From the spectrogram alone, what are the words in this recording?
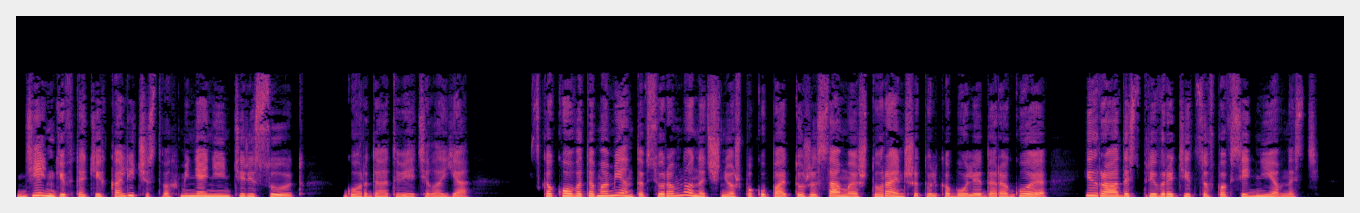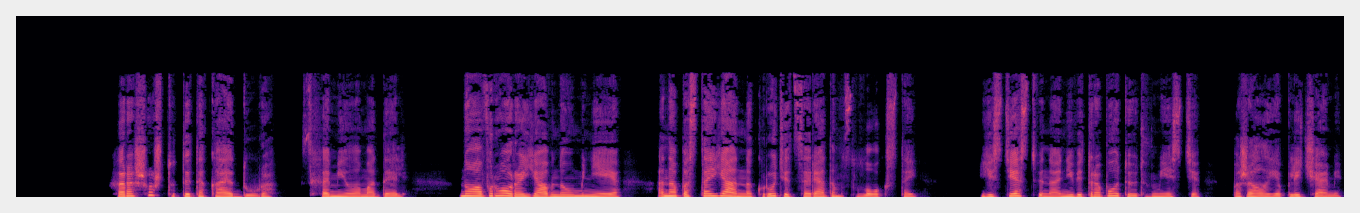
«Деньги в таких количествах меня не интересуют», — гордо ответила я. «С какого-то момента все равно начнешь покупать то же самое, что раньше, только более дорогое, и радость превратится в повседневность». «Хорошо, что ты такая дура», — схамила модель. «Но Аврора явно умнее — она постоянно крутится рядом с Локстой. Естественно, они ведь работают вместе, пожала я плечами.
